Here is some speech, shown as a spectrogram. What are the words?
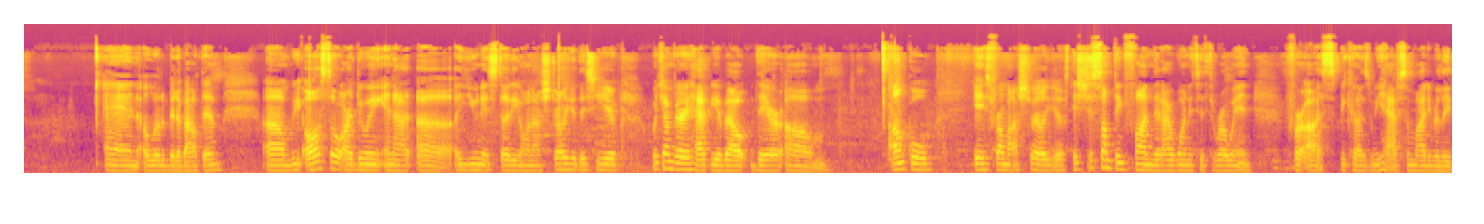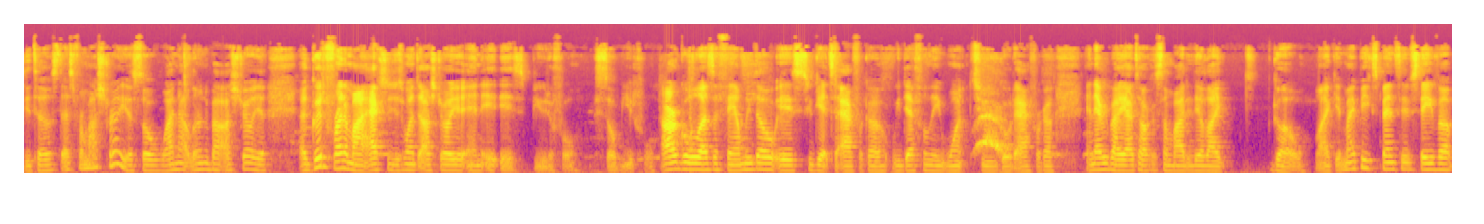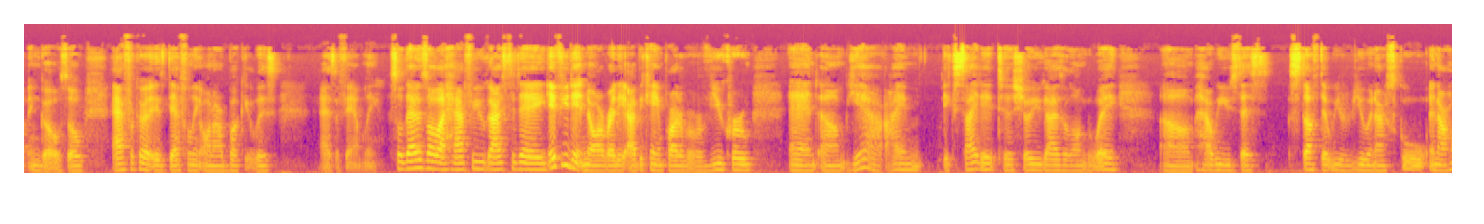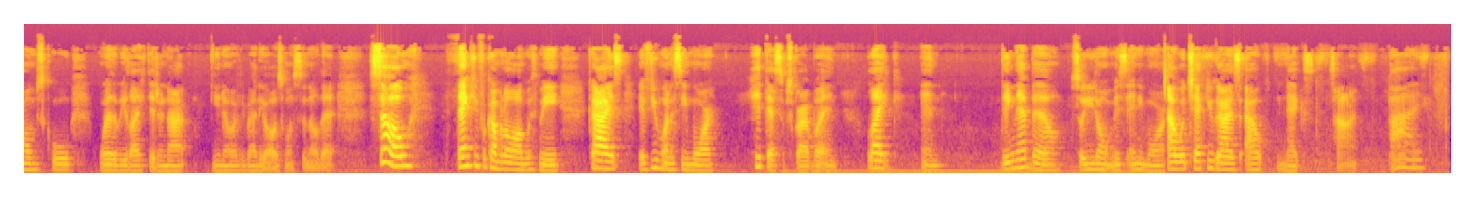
and a little bit about them. Um, we also are doing in a, uh, a unit study on Australia this year, which I'm very happy about. Their um, uncle is from Australia. It's just something fun that I wanted to throw in for us because we have somebody related to us that's from Australia. So why not learn about Australia? A good friend of mine actually just went to Australia and it is beautiful. So beautiful. Our goal as a family though is to get to Africa. We definitely want to go to Africa. And everybody I talk to somebody, they're like, go. Like it might be expensive, save up and go. So Africa is definitely on our bucket list as a family. So that is all I have for you guys today. If you didn't know already, I became part of a review crew. And um, yeah, I'm excited to show you guys along the way um, how we use this stuff that we review in our school, in our homeschool, whether we liked it or not. You know, everybody always wants to know that. So thank you for coming along with me. Guys, if you want to see more, hit that subscribe button, like, and ding that bell so you don't miss any more. I will check you guys out next time. Bye.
